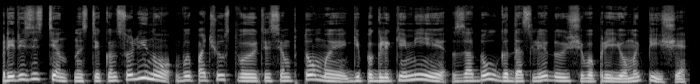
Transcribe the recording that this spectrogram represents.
При резистентности к инсулину вы почувствуете симптомы гипогликемии задолго до следующего приема пищи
